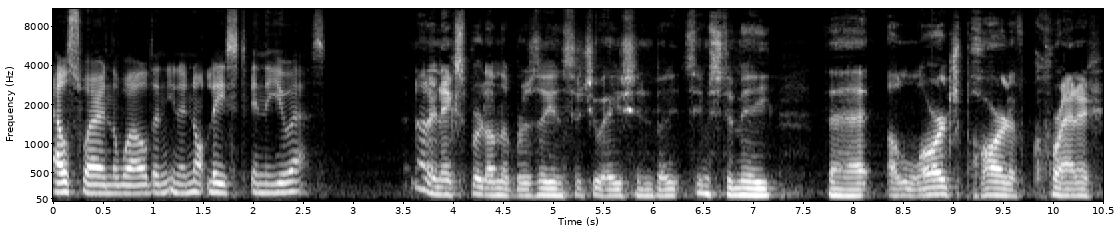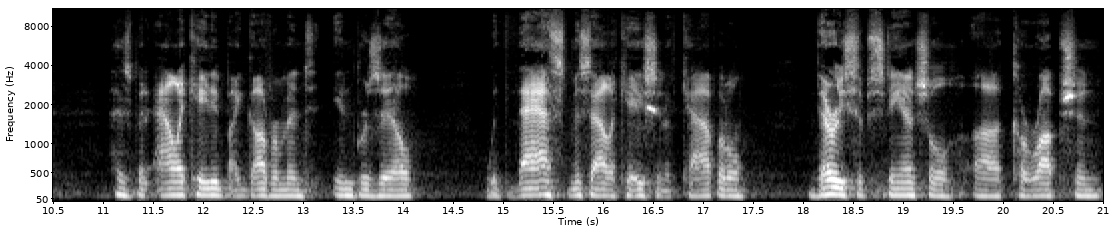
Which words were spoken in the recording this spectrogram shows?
elsewhere in the world, and you know, not least in the US? Not an expert on the Brazilian situation, but it seems to me that a large part of credit has been allocated by government in Brazil with vast misallocation of capital, very substantial uh, corruption,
